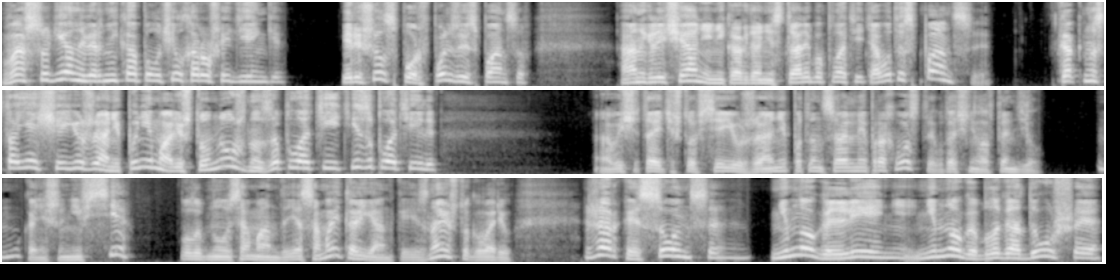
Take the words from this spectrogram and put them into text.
Ваш судья наверняка получил хорошие деньги и решил спор в пользу испанцев — Англичане никогда не стали бы платить, а вот испанцы, как настоящие южане, понимали, что нужно заплатить, и заплатили. — А вы считаете, что все южане потенциальные прохвосты? — уточнил Автандил. — Ну, конечно, не все, — улыбнулась Аманда. — Я сама итальянка и знаю, что говорю. Жаркое солнце, немного лени, немного благодушия,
